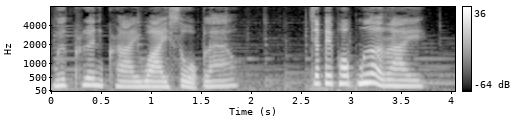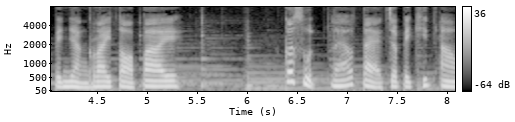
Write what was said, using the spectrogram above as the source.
เมื่อเคลื่อนคลายวายโศกแล้ว จะไปพบเมื่อไรเป็นอย่างไรต่อไป ก็สุดแล้วแต่จะไปคิดเอา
